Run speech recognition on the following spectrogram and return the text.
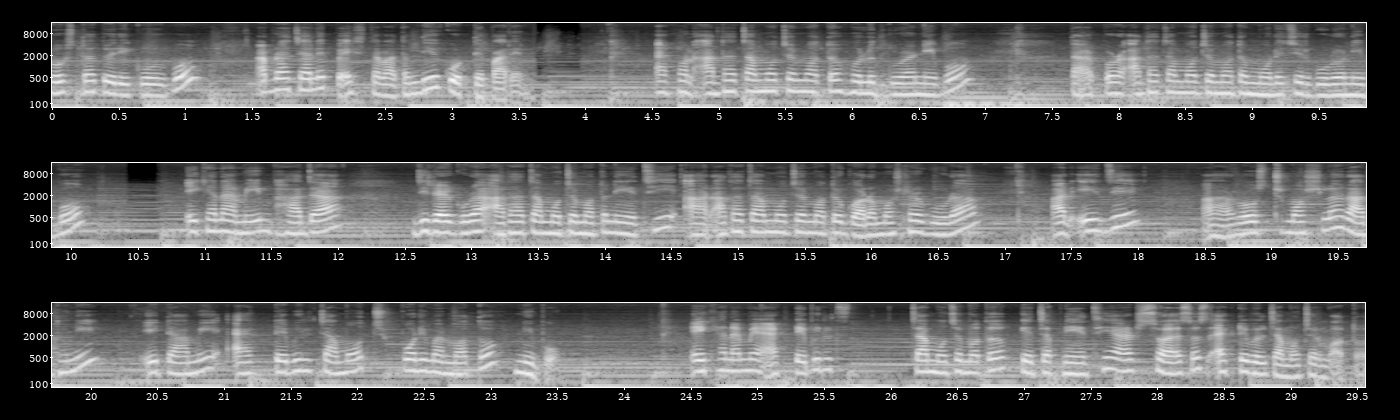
রোস্টটা তৈরি করব। আপনারা চাইলে পেস্তা বাদাম দিয়ে করতে পারেন। এখন আধা চামচের মতো হলুদ গুঁড়ো নিব। তারপর আধা চামচের মতো মরিচের গুঁড়ো নিব। এখানে আমি ভাজা জিরার গুঁড়া আধা চামচের মতো নিয়েছি আর আধা চামচের মতো গরম মশলার গুঁড়া। আর এই যে রোস্ট মশলা রাঁধুনি, এটা আমি এক টেবিল চামচ পরিমাণ মতো নিব। এখানে আমি এক টেবিল চামচের মতো কেচাপ নিয়েছি আর সয়া সস এক টেবিল চামচের মতো।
